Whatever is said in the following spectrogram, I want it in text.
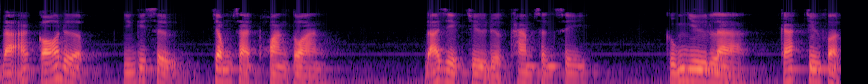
đã có được những cái sự trong sạch hoàn toàn, đã diệt trừ được tham sân si, cũng như là các chư phật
